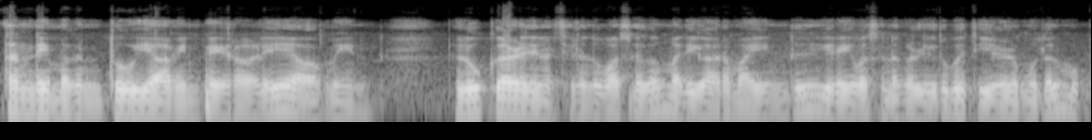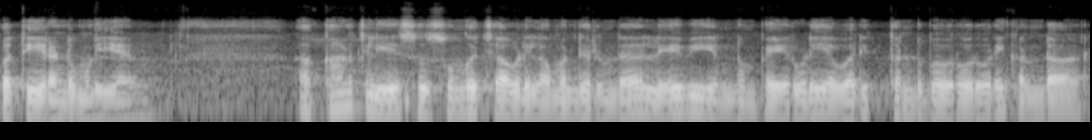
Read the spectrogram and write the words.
தந்தை மகன் தூயாவின் பெயராலே ஆமீன். லூக்க எழுதின சிறந்த வாசகம் அதிகாரம் ஐந்து இறைவசனங்கள் இருபத்தி ஏழு முதல் முப்பத்தி இரண்டு முடிய. அக்காலத்தில் இயேசு சுங்கச்சாவடியில் அமர்ந்திருந்த லேவி என்னும் பெயருடைய வரி தண்டுபவர் ஒருவரை கண்டார்.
